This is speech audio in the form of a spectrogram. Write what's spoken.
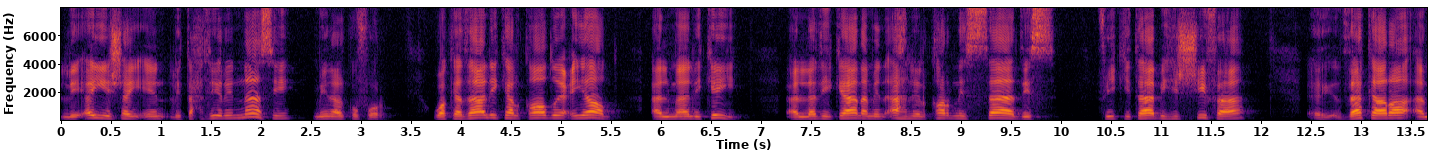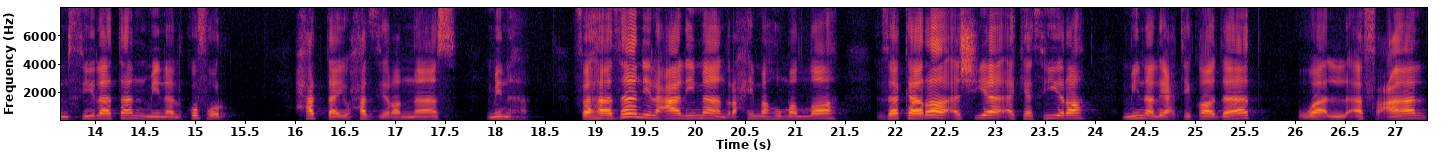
لأي شيء لتحذير الناس من الكفر. وكذلك القاضي عياض المالكي الذي كان من أهل القرن السادس في كتابه الشفاء ذكر أمثلة من الكفر. حتى يحذر الناس منها. فهذان العالمان رحمهما الله ذكرا أشياء كثيرة من الاعتقادات والأفعال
